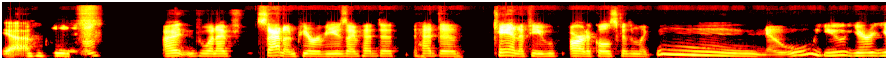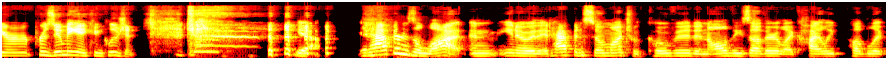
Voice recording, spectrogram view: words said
yeah. Mhm. I when I've sat on peer reviews, I've had to had to can a few articles because I'm like, "Mm, no, you you're you're presuming a conclusion. Yeah. It happens a lot. And you know, it, it happens so much with COVID and all these other like highly public.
